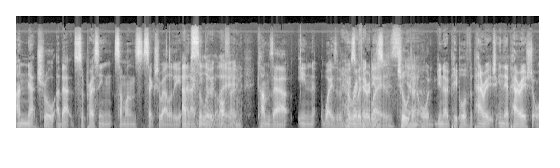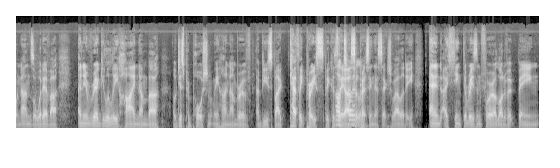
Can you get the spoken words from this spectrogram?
unnatural about suppressing someone's sexuality, and I think that it often comes out in ways of abuse, Horrific whether it is ways, children or you know people of the parish in their parish or nuns or whatever. An irregularly high number or disproportionately high number of abuse by Catholic priests because Oh, they are suppressing their sexuality. And I think the reason for a lot of it being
